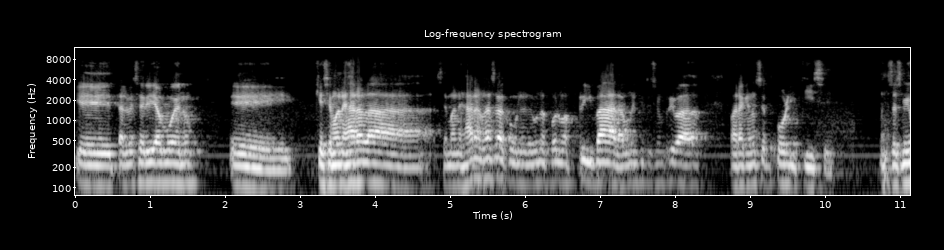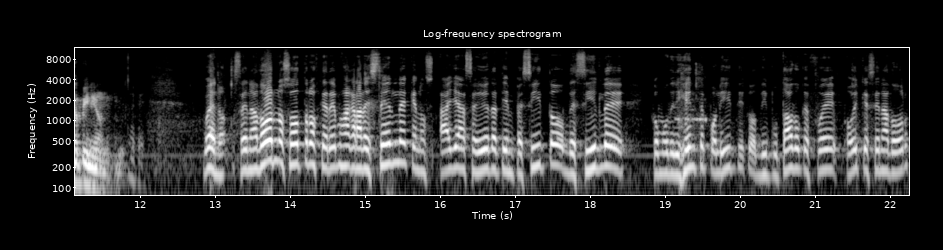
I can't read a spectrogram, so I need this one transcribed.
que tal vez sería bueno eh, que se, manejara la, se manejaran las vacunas de una forma privada, una institución privada, para que no se politice. Esa es mi opinión. Bueno, senador, nosotros queremos agradecerle que nos haya cedido este tiempecito, decirle como dirigente político, diputado que fue, hoy que senador,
